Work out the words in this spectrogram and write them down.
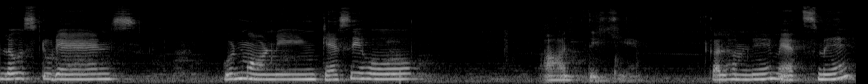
हेलो स्टूडेंट्स गुड मॉर्निंग कैसे हो? आज देखिए, कल हमने मैथ्स में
